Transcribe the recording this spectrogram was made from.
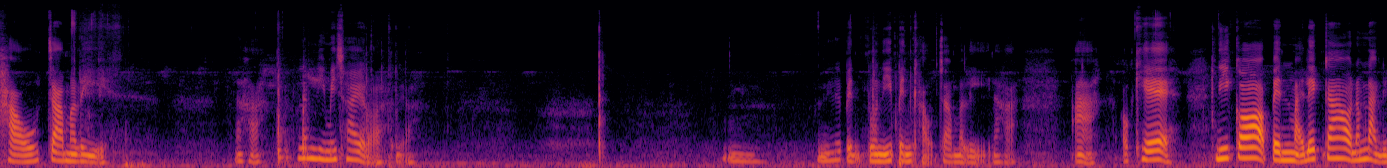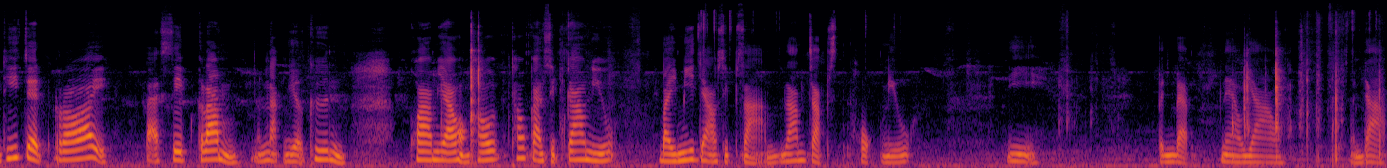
เขาจามารีนะคะ เล่มนี้ไม่ใช่เหรอ เดี๋ยวอืมอันนี้จะเป็นตัวนี้เป็นเขาจามารีนะคะ อะ โอเค นี่ก็เป็นหมายเลข 9 น้ำหนักอยู่ที่ 780 กรัม น้ำหนักเยอะขึ้น ความยาวของเขาเท่ากัน 19 นิ้ว ใบมีดยาว 13ด้ามจับ 6 นิ้ว นี่ เป็นแบบแนวยาว เหมือนดาบ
